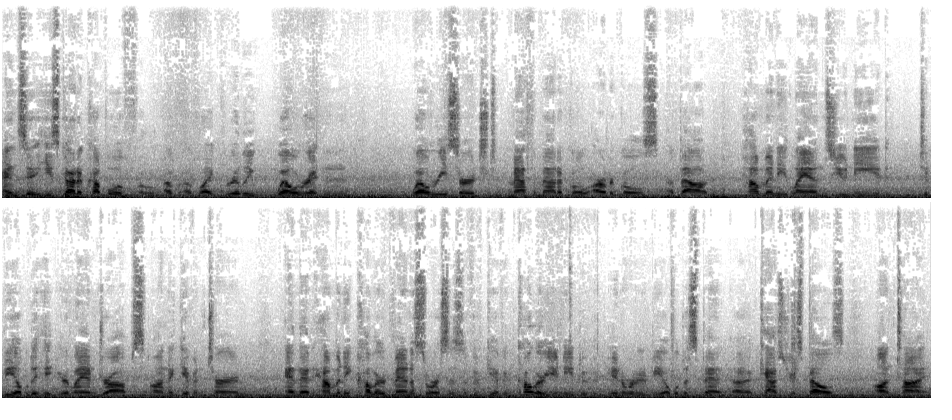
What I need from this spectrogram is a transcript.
and so he's got a couple of, of, of like really well written, well researched mathematical articles about how many lands you need to be able to hit your land drops on a given turn, and then how many colored mana sources of a given color you need to, in order to be able to spend, uh, cast your spells on time.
